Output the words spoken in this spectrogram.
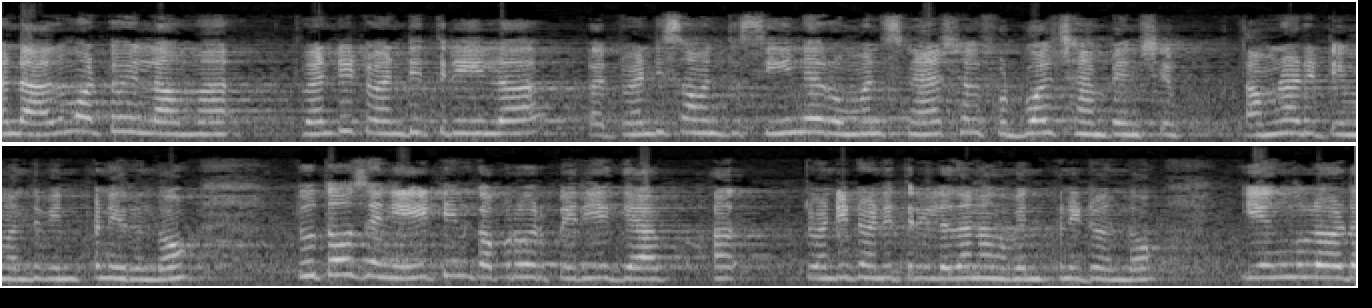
அண்ட் அது மட்டும் இல்லாமல் டுவெண்ட்டி டுவெண்ட்டி த்ரீல twenty seventh senior women's national football championship Tamil Nadu team வந்து வின் பண்ணியிருந்தோம். டூ தௌசண்ட் எயிட்டீனுக்கு அப்புறம் ஒரு பெரிய கேப் டுவெண்ட்டி டுவெண்ட்டி த்ரீல தான் நாங்கள் வின் பண்ணிட்டு வந்தோம். எங்களோட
